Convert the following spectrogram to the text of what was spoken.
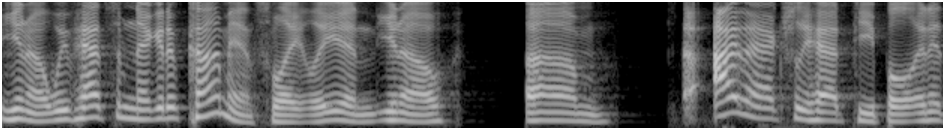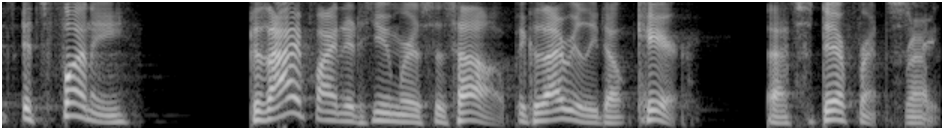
you know, we've had some negative comments lately, and you know, um, I've actually had people, and it's it's funny because I find it humorous as hell because I really don't care. That's the difference. Right.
